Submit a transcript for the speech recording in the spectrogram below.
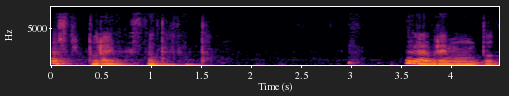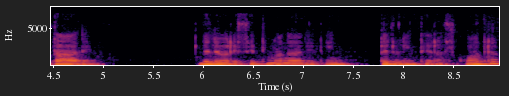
La struttura è stata fatta e avremo un totale delle ore settimanali per l'intera squadra.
